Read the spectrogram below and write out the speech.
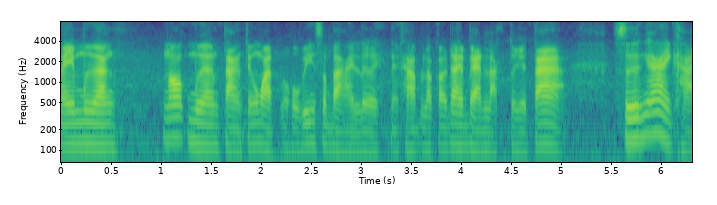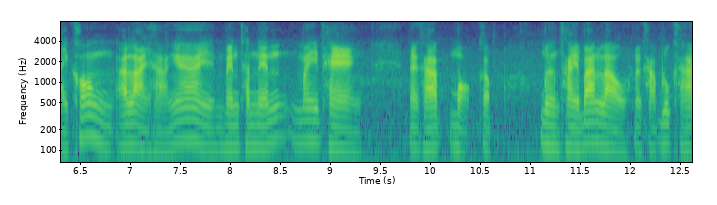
ในเมืองนอกเมืองต่างจังหวัดโอ้โหวิ่งสบายเลยนะครับ แล้วก็ได้แบรนด์หลักโตโยต้า ซื้อง่ายขายคล่องอะไหล่หาง่ายแมนเทนเนนต์ไม่แพงนะครับ เหมาะกับเมืองไทยบ้านเรานะครับ ลูกค้า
